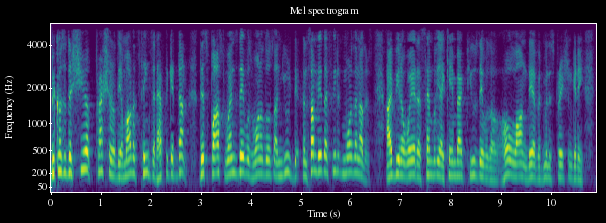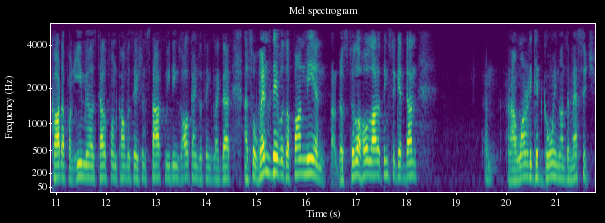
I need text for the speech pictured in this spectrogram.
because of the sheer pressure of the amount of things that have to get done. This past Wednesday was one of those unusual days, and some days I feel it more than others. I've been away at assembly. I came back Tuesday was a whole long day of administration, getting caught up on emails, telephone conversations, staff meetings, all kinds of things like that. And so Wednesday was upon me, and uh, there's still a whole lot of things to get done. And, and I wanted to get going on the message.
